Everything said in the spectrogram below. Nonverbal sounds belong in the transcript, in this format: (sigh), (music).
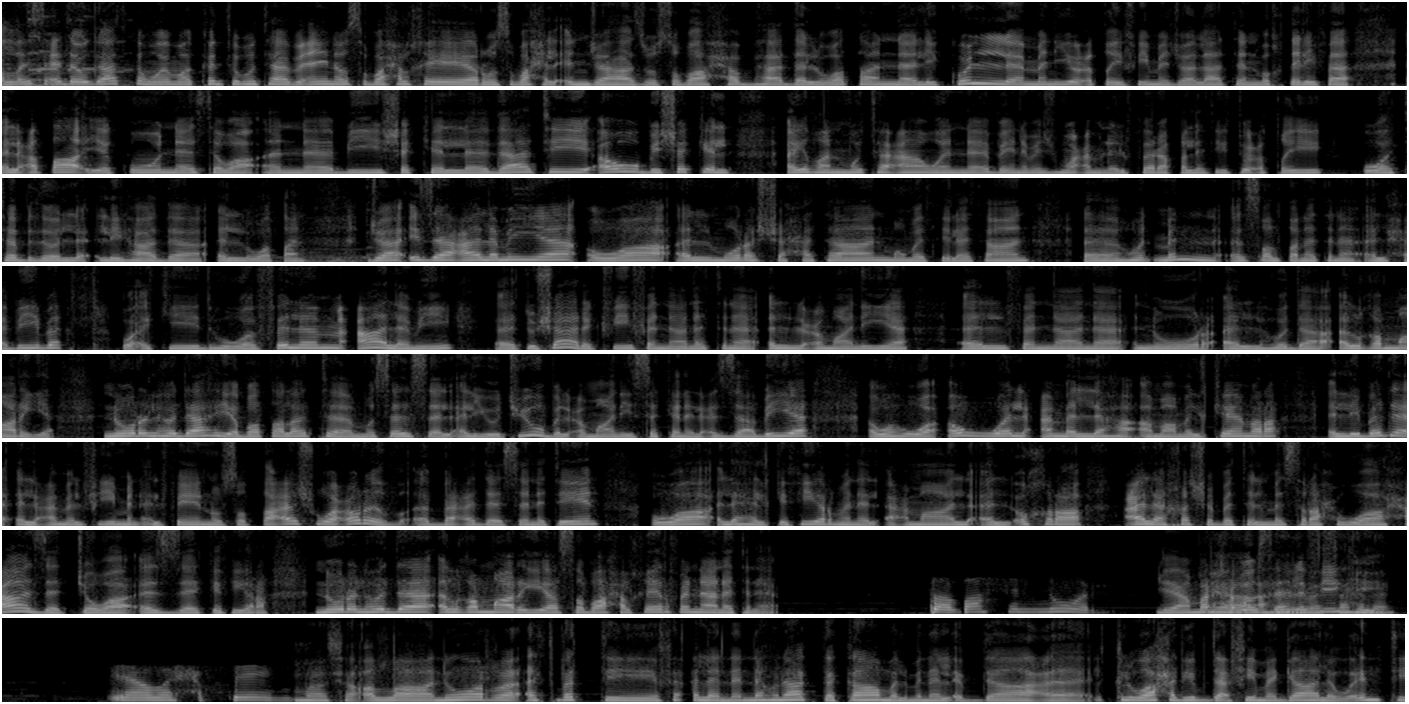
الله يسعد أوقاتكم وين ما كنتم متابعين وصباح الخير وصباح الإنجاز وصباح حب هذا الوطن لكل من يعطي في مجالات مختلفة، العطاء يكون سواء بشكل ذاتي أو بشكل أيضا متعاون بين مجموعة من الفرق التي تعطي وتبذل لهذا الوطن. جائزة عالمية والمرشحتان ممثلتان آه، من سلطنتنا الحبيبة وأكيد هو فيلم عالمي آه، تشارك فيه فنانتنا العمانية الفنانة نور الهدى الغمارية. نور الهدى هي بطلة مسلسل اليوتيوب العماني سكن العزابية وهو أول عمل لها أمام الكاميرا اللي بدأ العمل فيه من 2016 وعرض بعد سنتين ولها الكثير من الأعمال الأخرى على خشبة المسرح وحازت جوائز كثيرة. نور الهدى الغمارية صباح الخير فنانتنا. صباح النور. يا مرحبا وسهلا فيكي يا مرحبتين. ما شاء الله. نور أثبتي فعلا أن هناك تكامل من الإبداع. كل واحد يبدع في مجاله وأنت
